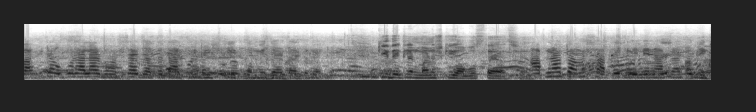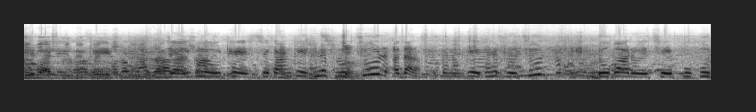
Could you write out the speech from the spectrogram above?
বাকিটা উপরওয়ালার ভরসায় যত তাড়াতাড়ি বৃষ্টি কমে যায় তত কি দেখলেন? মানুষ কি অবস্থায় আছে? আপনারা তো আমার সাথে গেলেন আপনারা তো দেখতে পারলেন জলগুলো উঠে এসছে কারণ কি এখানে প্রচুর দাঁড়া কারণ কি এখানে প্রচুর ডোবা রয়েছে পুকুর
